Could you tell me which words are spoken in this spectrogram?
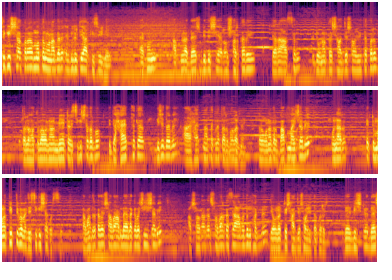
চিকিৎসা করার মতন ওনাদের এবিলিটি আর কিছুই নেই। এখন আপনারা দেশ, বিদেশে এবং সরকারি যারা আছেন, যদি ওনাকে সাহায্য সহযোগিতা করেন, তাহলে হয়তো বা ওনার মেয়েটার চিকিৎসা করব। যদি হায়াত থাকে বেঁচে যাবে, আর হায়াত না থাকলে তার বলার নেই। তবে ওনাদের বাপ মা হিসাবে ওনার একটু মানে তৃপ্তি পাবে যে চিকিৎসা করছে। আমাদের কাছে সবাই, আমরা এলাকাবাসী হিসাবে, আর সরকার সবার কাছে আবেদন থাকবে যে ওনার একটু সাহায্য সহযোগিতা করেন। দেশ, বিশেষ করে দেশ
